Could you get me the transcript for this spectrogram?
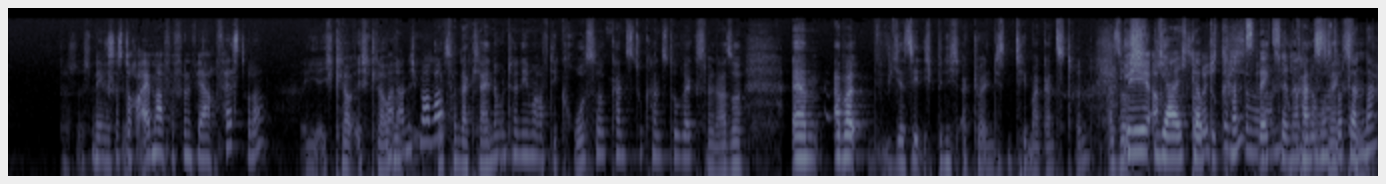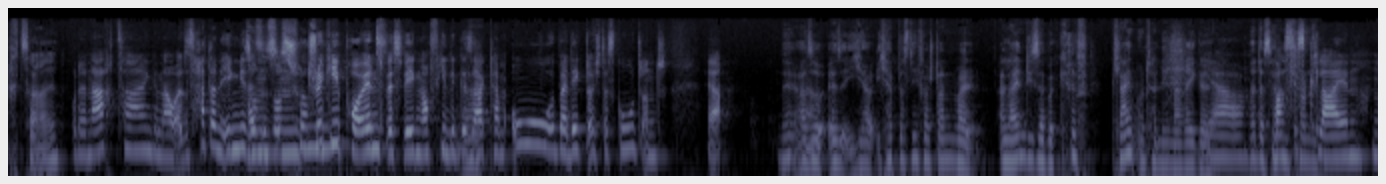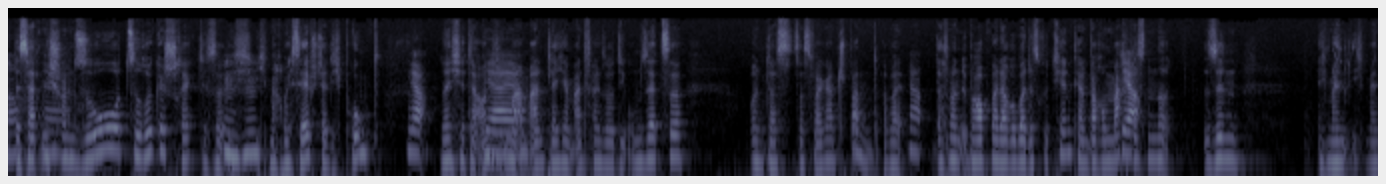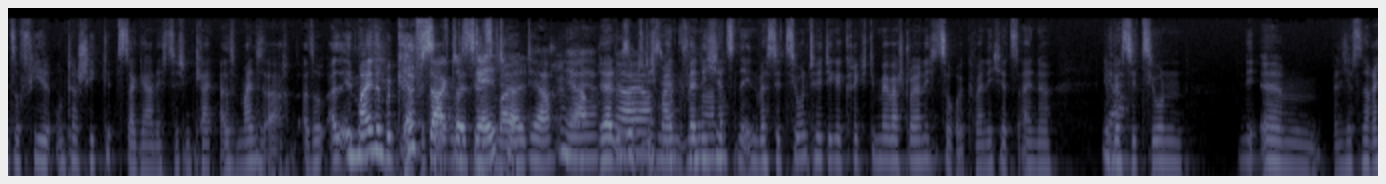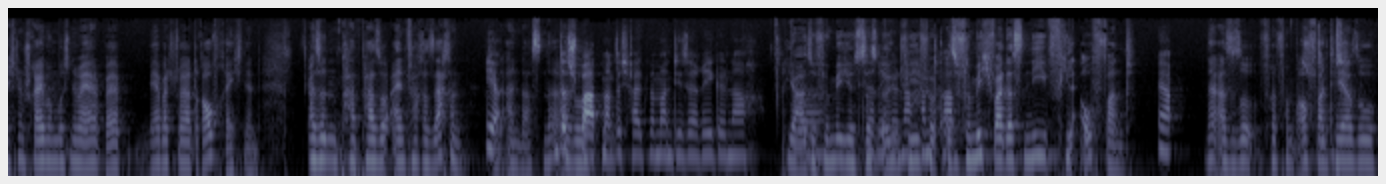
Das ist Du legst es doch einmal für fünf Jahre fest, oder? Ja, Ich, glaub, ich glaube, glaub, von der kleinen Unternehmer auf die große kannst du, kannst du wechseln. Also, ähm, aber wie ihr seht, ich bin nicht aktuell in diesem Thema ganz drin. Also, Nee, ach, ja, ich so glaube, du kannst sind wir da wechseln, nicht. aber Du du musst kannst doch dann wechseln. nachzahlen. Oder nachzahlen, genau. Also es hat dann irgendwie so Also einen, so einen tricky Point, weswegen auch viele gesagt haben, oh, überlegt euch das gut und ja. ne, also, also ich, ich habe das nie verstanden, weil allein dieser Begriff Kleinunternehmerregel, Ja, ne, das hat was mich ist schon, klein? Ne? Das hat mich ja. schon so zurückgeschreckt. Ich, so, ich, ich mache mich selbstständig, Punkt. Ja. Ne, ich hätte auch nicht Ja, immer ja. am, An- gleich am Anfang so die Umsätze. Und das, das war ganz spannend. Aber Ja. dass man überhaupt mal darüber diskutieren kann, warum macht Ja. das einen Sinn? Ich meine, ich meine, so viel Unterschied gibt es da gar nicht zwischen kleinen, also meines Erachtens, also, also in meinem Begriff bis sagen wir das es jetzt Geld mal. halt, ja. Ja. ja, Ja, Ja, gut, ja, ich meine, wenn ich jetzt eine Investition tätige, kriege ich die Mehrwertsteuer nicht zurück. Wenn ich jetzt eine Ja. Investition, ähm, wenn ich jetzt eine Rechnung schreibe, muss ich eine Mehr Mehrwertsteuer draufrechnen. Also ein paar, paar so einfache Sachen Ja. sind anders. Ne? Und das also, spart man sich halt, wenn man dieser Regel nach. Ja, also äh, für mich ist das Regel irgendwie, für, also für mich war das nie viel Aufwand. Ja, Ne? Also so von, vom Aufwand stimmt. her so,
